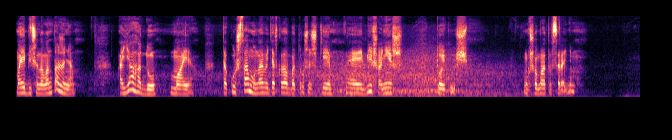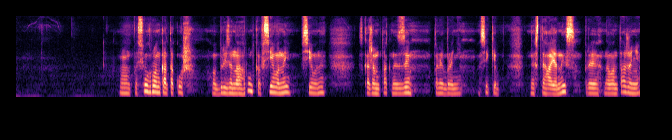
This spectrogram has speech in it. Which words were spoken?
має більше навантаження, а ягоду має таку ж саму, навіть я сказав би трошечки е, більша, ніж той кущ, якщо брати в середньому. Ось гронка також обрізана грунтка, всі вони, всі вони, скажімо так, низи прибрані. Оскільки не встигає низ при навантаженні.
